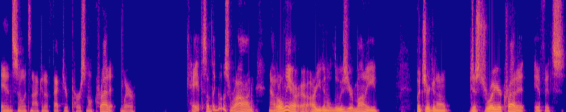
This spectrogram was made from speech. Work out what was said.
And so it's not going to affect your personal credit where, hey, if something goes wrong, not only are, are you going to lose your money, but you're going to destroy your credit if it's,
